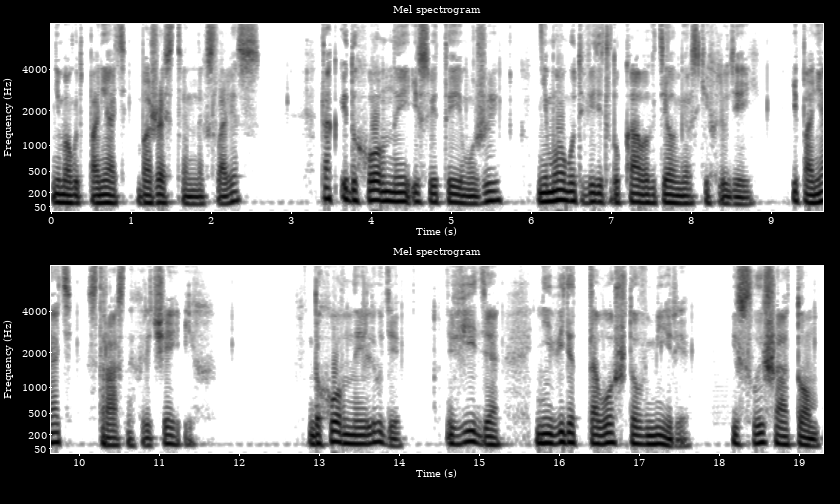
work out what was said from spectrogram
не могут понять божественных словес, так и духовные и святые мужи не могут видеть лукавых дел мирских людей и понять страстных речей их. Духовные люди, видя, не видят того, что в мире, и слыша о том,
